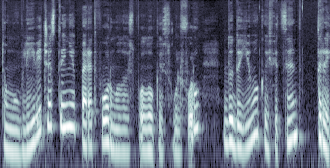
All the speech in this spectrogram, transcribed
тому в лівій частині перед формулою сполуки сульфуру додаємо коефіцієнт 3.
